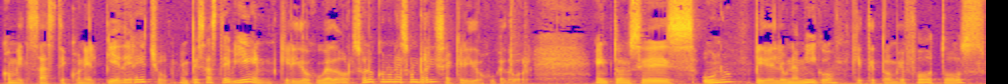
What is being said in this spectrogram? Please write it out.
comenzaste con el pie derecho. Empezaste bien, querido jugador, solo con una sonrisa, querido jugador. Entonces, uno, pídele a un amigo que te tome fotos.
